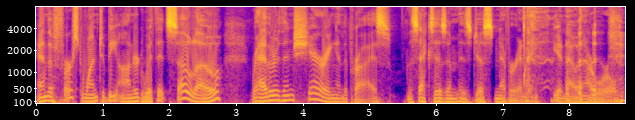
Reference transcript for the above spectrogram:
and the first one to be honored with it solo rather than sharing in the prize. The sexism is just never ending, you know, in our world.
